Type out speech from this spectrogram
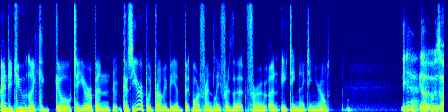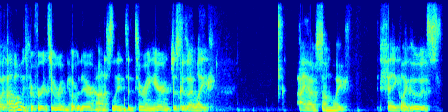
And did you like go to Europe and because Europe would probably be a bit more friendly for the for an 18, 19 year old? Yeah, no, it was. Always, I've always preferred touring over there, honestly, to touring here, just because I like. I have some like fake, like, ooh, it's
